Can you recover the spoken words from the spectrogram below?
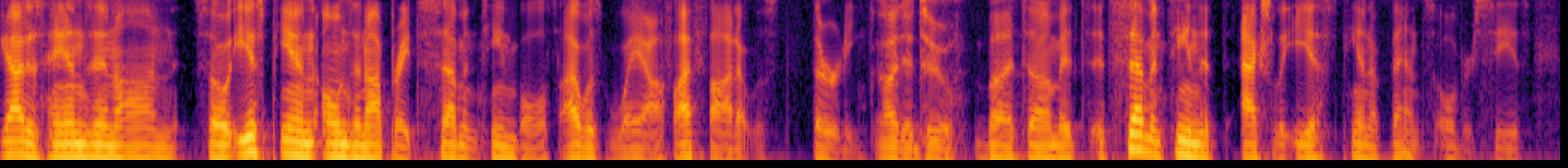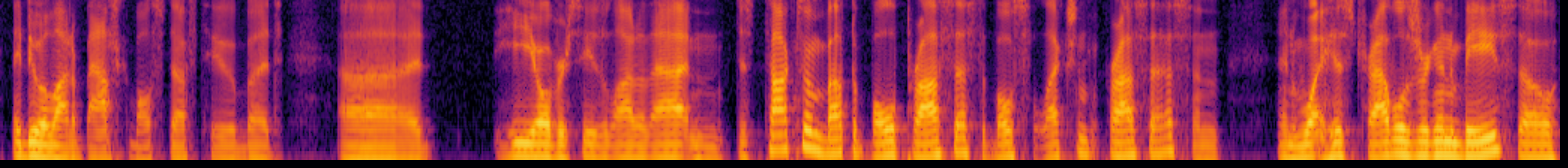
got his hands in on. So ESPN owns and operates 17 bowls. I was way off. I thought it was 30, I did too. but um, it's it's 17 that actually ESPN events oversees. They do a lot of basketball stuff too, but uh, he oversees a lot of that. And just talk to him about the bowl process, the bowl selection process, and and what his travels are going to be. So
